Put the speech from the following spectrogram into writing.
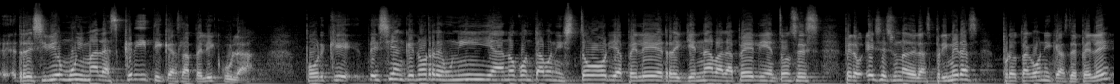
eh, recibió muy malas críticas la película. Porque decían que no reunía, no contaba una historia, Pelé rellenaba la peli, entonces, pero esa es una de las primeras protagónicas de Pelé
